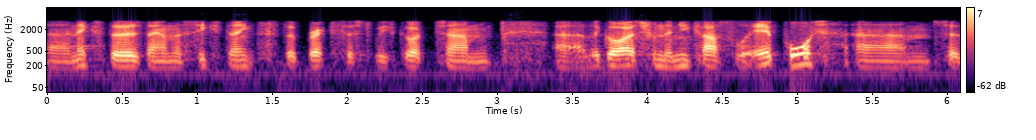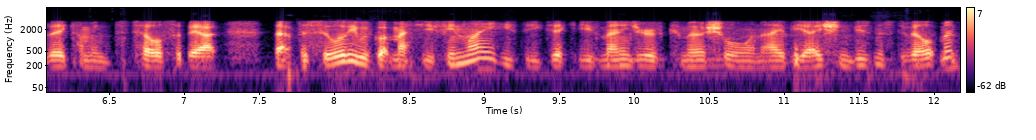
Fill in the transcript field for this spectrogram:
uh, next Thursday on the 16th for breakfast, we've got um, uh, the guys from the Newcastle Airport. Um, so they're coming to tell us about that facility. We've got Matthew Finlay, he's the Executive Manager of Commercial and Aviation Business Development.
